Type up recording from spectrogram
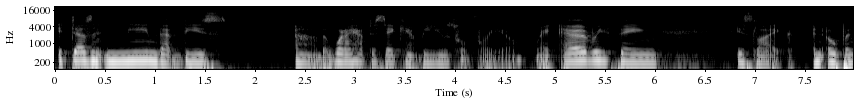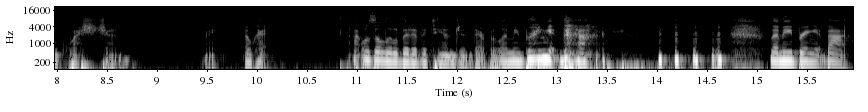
it doesn't mean that these uh, that what I have to say can't be useful for you, right? Everything is like an open question, right? Okay, that was a little bit of a tangent there, but let me bring it back. let me bring it back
